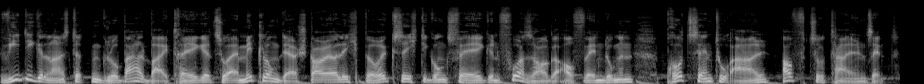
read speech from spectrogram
wie die geleisteten Globalbeiträge zur Ermittlung der steuerlich berücksichtigungsfähigen Vorsorgeaufwendungen prozentual aufzuteilen sind.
